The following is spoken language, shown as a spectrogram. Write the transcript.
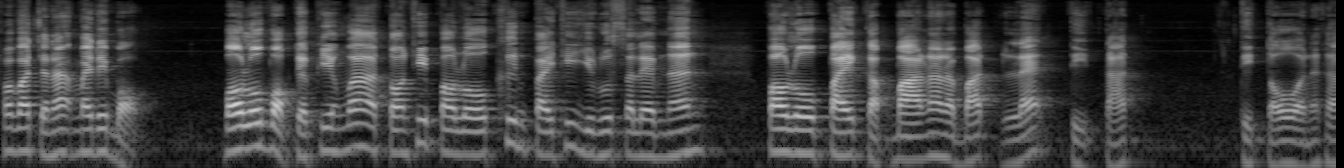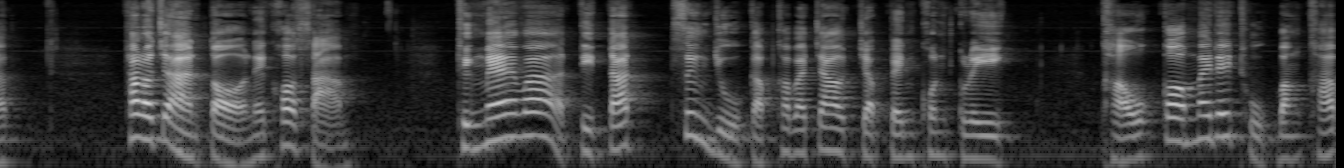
พระวจนะไม่ได้บอก เปาโลบอกแต่เพียงว่าตอนที่เปาโลขึ้นไปที่เยรูซาเล็มนั้น เปาโลไปกับบานาราบัสและติตัสติโตนะครับ ถ้าเราจะอ่านต่อในข้อ 3 ถึงแม้ว่าติตัสซึ่งอยู่กับข้าพเจ้าจะเป็นคนกรีก เขาก็ไม่ได้ถูกบังคับ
